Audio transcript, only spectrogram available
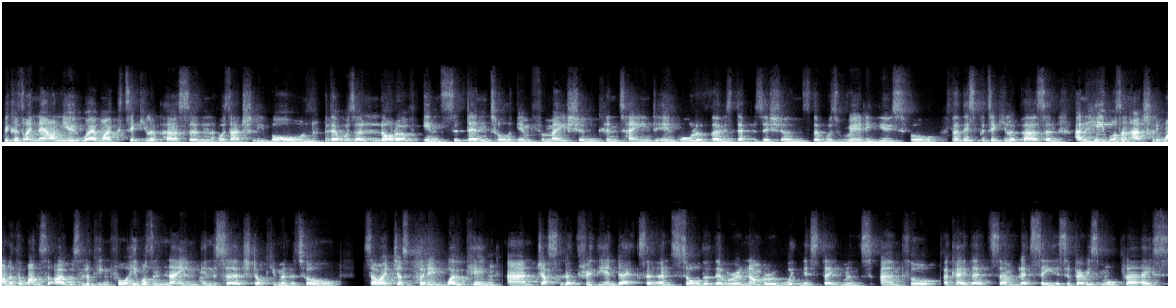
because I now knew where my particular person was actually born. There was a lot of incidental information contained in all of those depositions that was really useful for this particular person. And he wasn't actually one of the ones that I was looking for. He wasn't named in the search document at all. So I just put in Woking and just looked through the index and saw that there were a number of witness statements and thought, okay, let's um, let's see. It's a very small place,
